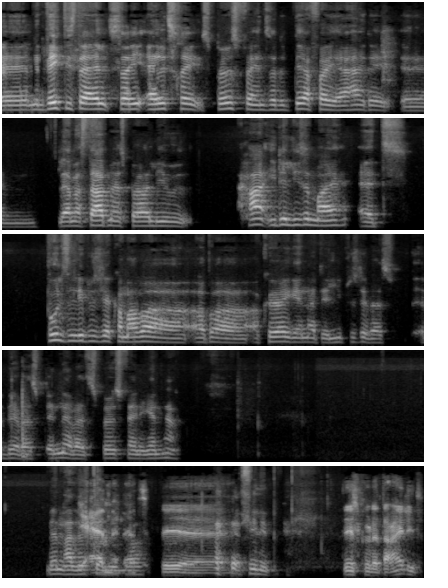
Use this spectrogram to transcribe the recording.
øh, men vigtigst af alt, så er I alle tre Spurs-fans, og det er derfor, jeg er her i dag. Øh, lad mig starte med at spørge lige ud. Har I det ligesom mig, at pulsen lige pludselig er kommet op og, op og, og køre igen, og det er lige pludselig ved at, ved at være spændende at være Spurs-fan igen her? Hvem har lyst ja, til at men altså, det, uh... Philip. Det er sgu da dejligt,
